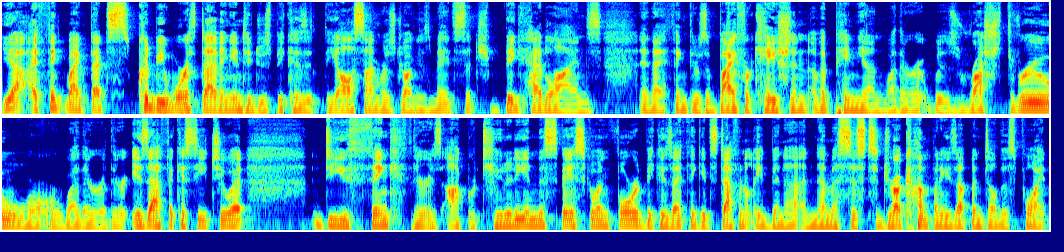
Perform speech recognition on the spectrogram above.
Yeah, I think, Mike, that's could be worth diving into just because it, the Alzheimer's drug has made such big headlines. And I think there's a bifurcation of opinion whether it was rushed through or, or whether there is efficacy to it. Do you think there is opportunity in this space going forward? Because I think it's definitely been a, a, nemesis to drug companies up until this point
